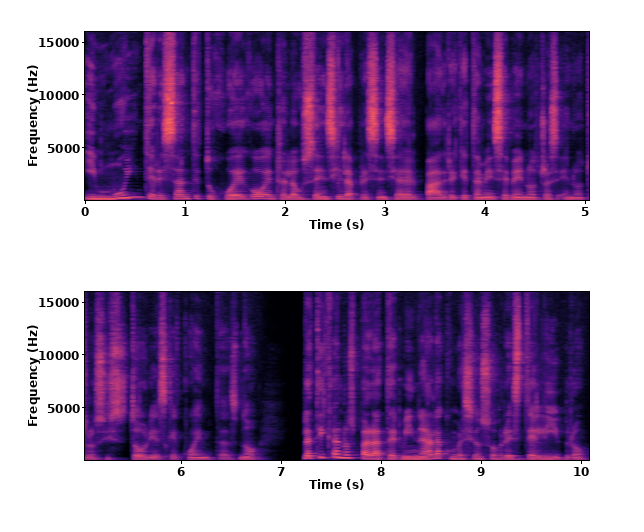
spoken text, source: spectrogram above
y muy interesante tu juego entre la ausencia y la presencia del padre, que también se ve en otras, en otras historias que cuentas, ¿no? Platícanos para terminar la conversación sobre este libro,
